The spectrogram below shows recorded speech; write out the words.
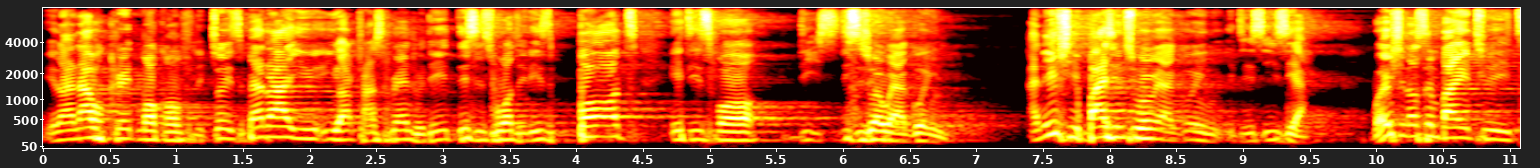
You know, and that will create more conflict. So it's better you, you are transparent with it. This is what it is, but it is for this. This is where we are going. And if she buys into where we are going, it is easier. But if she doesn't buy into it,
